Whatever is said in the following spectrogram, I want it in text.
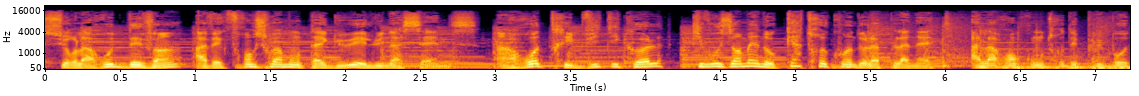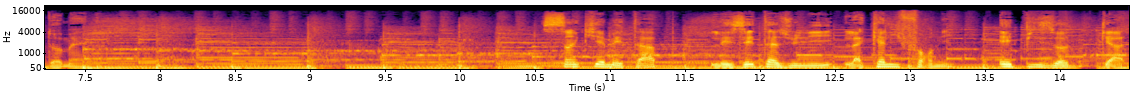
Sur la route des vins avec François Montagu et Luna Sens, un road trip viticole qui vous emmène aux quatre coins de la planète à la rencontre des plus beaux domaines. Cinquième étape, les États-Unis, la Californie. Épisode 4.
